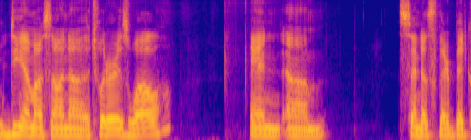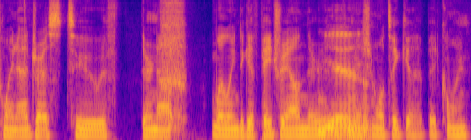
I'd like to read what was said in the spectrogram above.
DM us on uh, Twitter as well, and um, send us their Bitcoin address too if they're not willing to give Patreon their Yeah. information. We'll take uh, Bitcoin.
